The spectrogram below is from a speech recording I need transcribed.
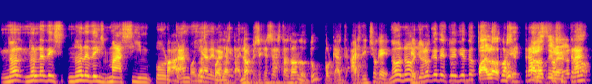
No, no, le deis, no le deis más pues importancia de pues ya está. No, pues es que se la estás dando tú, porque has, dicho que. No, no, yo lo que te estoy diciendo. Palos, tú has entrado, tú has entrado,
